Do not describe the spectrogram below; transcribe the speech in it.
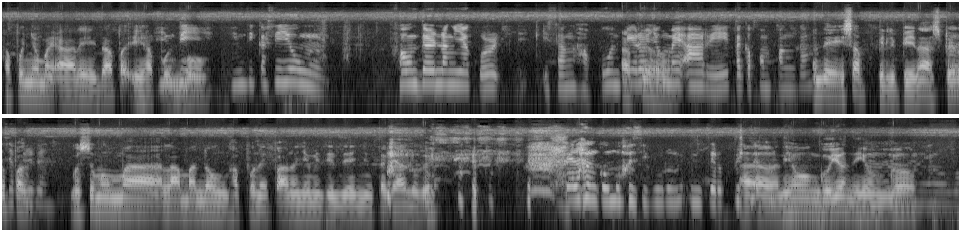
hapon yung may-ari. Dapat ihapon Hindi, mo. hindi kasi yung founder ng Yakult isang hapon. Ah, Pero, pero- yung may-ari, taga Pampanga. Hindi, isa Pilipinas. Pero Sa pag Pilipinas. gusto mong malaman nung hapon eh, paano niya maintindihan yung Tagalog eh? Kailangan kumuha siguro ng interpret. Oo, Nihongo yun, Nihongo. Mm, Nihongo.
